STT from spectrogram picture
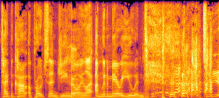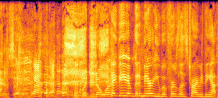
type of com- approach than Gene going like, "I'm going to marry you in two years." but you know what? Hey, baby, I'm going to marry you, but first let's try everything out.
